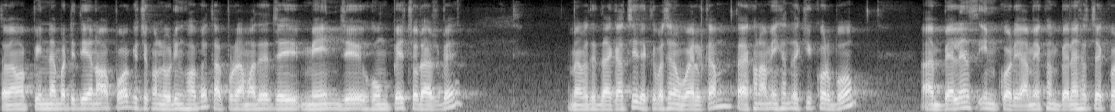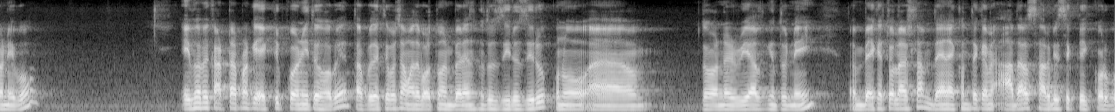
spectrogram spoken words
তবে আমার পিন নাম্বারটি দিয়ে নেওয়ার পর কিছুক্ষণ লোডিং হবে, তারপরে আমাদের যে মেইন যে হোম পেজ চলে আসবে, আমি আপনাদের দেখাচ্ছি, দেখতে পাচ্ছেন ওয়েলকাম তো এখন আমি এখান থেকে কী করব? ব্যালেন্স ইন করে, আমি এখন ব্যালেন্সটা চেক করে নেব। এইভাবে কার্ডটা আপনাকে অ্যাক্টিভ করে নিতে হবে। তারপর দেখতে পাচ্ছেন আমাদের বর্তমান ব্যালেন্স কিন্তু জিরো জিরো কোনো ধরনের রিয়াল কিন্তু নেই। ব্যাকে চলে আসলাম দেন এখন থেকে আমি আদার সার্ভিসে ক্লিক করব।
